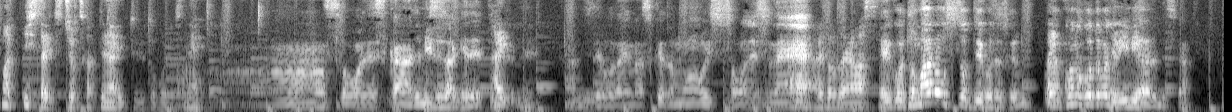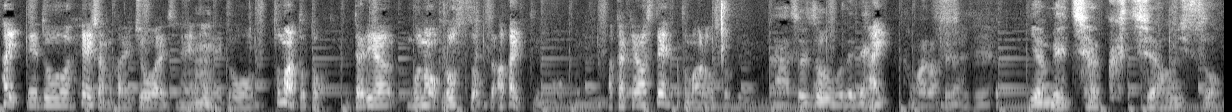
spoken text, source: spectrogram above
まあ、一切土を使ってないというところですね。ああそうですかで水だけでというね、感じでございますけども美味しそうですあねりがとうございます。えーこれトマロッソということですけど、はいこの言葉にも意味があるんですか？はい、えっ、と、弊社の会長はですね、うん。えっ、と、トマトとイタリア語のロッソと赤いっていうのを掛け合わせてトマロッソという、ああそういう造語でね、はい、トマロッソ。いやめちゃくちゃ美味しそ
